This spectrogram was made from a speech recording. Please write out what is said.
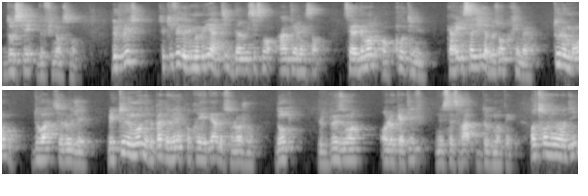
dossier de financement. De plus, ce qui fait de l'immobilier un type d'investissement intéressant, c'est la demande en continu, car il s'agit d'un besoin primaire. Tout le monde doit se loger, mais tout le monde ne peut pas devenir propriétaire de son logement. Donc, le besoin en locatif ne cessera d'augmenter. Autrement dit,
